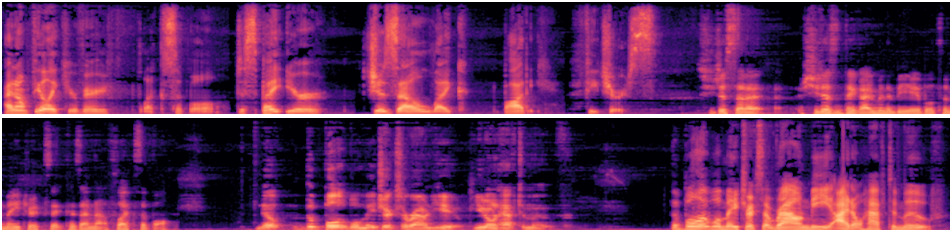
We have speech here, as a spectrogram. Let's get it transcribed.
I don't feel like you're very flexible, despite your Giselle-like body features. she just said I, she doesn't think I'm going to be able to matrix it because I'm not flexible. No, the bullet will matrix around you. You don't have to move. The bullet will matrix around me. I don't have to move.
